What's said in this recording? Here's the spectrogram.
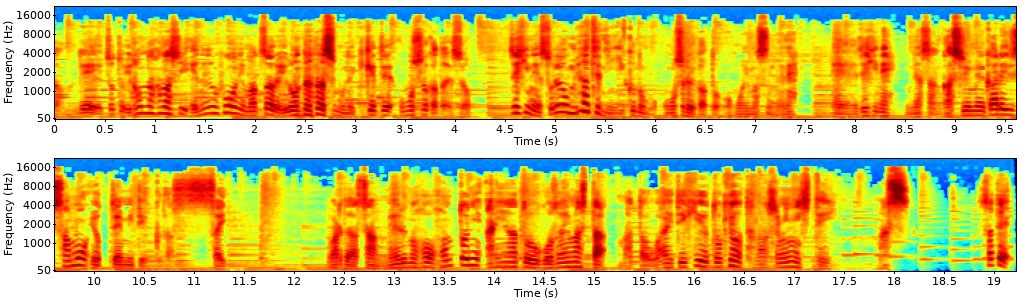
たんで、ちょっといろんな話、NM4 にまつわるいろんな話もね、聞けて面白かったですよ。ぜひね、それを目当てに行くのも面白いかと思いますんでね。えー、ぜひね、皆さん、ガシュメガレージさんも寄ってみてください。ワルダーさん、メールの方本当にありがとうございました。またお会いできる時を楽しみにしています。さて、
